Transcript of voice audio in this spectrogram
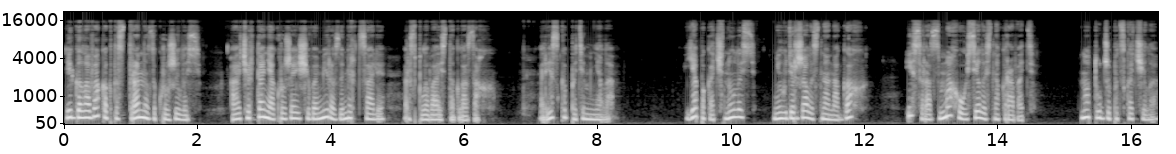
и голова как-то странно закружилась, а очертания окружающего мира замерцали, расплываясь на глазах. Резко потемнело. Я покачнулась, не удержалась на ногах и с размаху уселась на кровать. Но тут же подскочила.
